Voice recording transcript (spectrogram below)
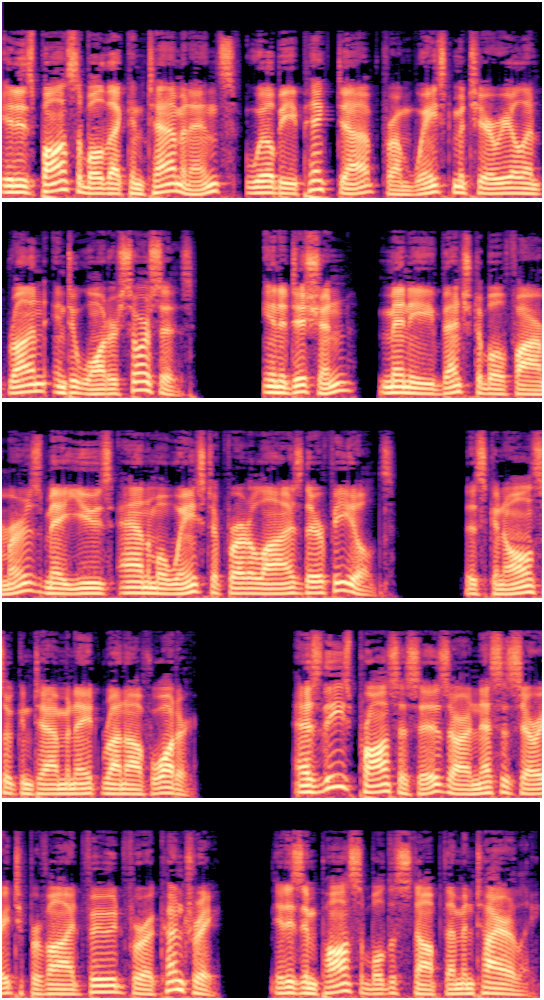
it is possible that contaminants will be picked up from waste material and run into water sources. In addition, many vegetable farmers may use animal waste to fertilize their fields. This can also contaminate runoff water. As these processes are necessary to provide food for a country, it is impossible to stop them entirely.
